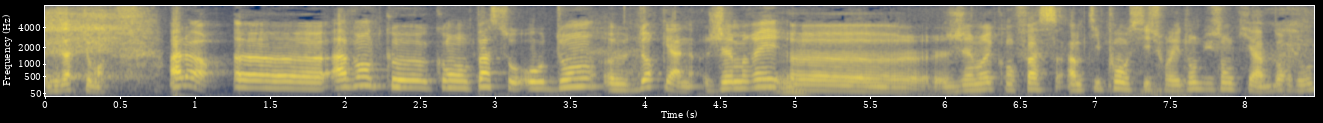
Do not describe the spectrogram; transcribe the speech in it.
exactement. Alors, euh, avant que qu'on passe au, au don euh, d'organes, j'aimerais euh, j'aimerais qu'on fasse un petit point aussi sur les dons du sang qui est à Bordeaux.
